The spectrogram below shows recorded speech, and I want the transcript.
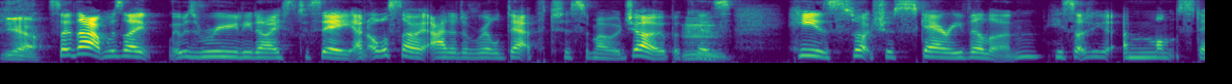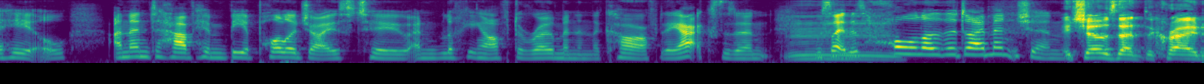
Yeah. So that was like it was really nice to see, and also it added a real depth to Samoa Joe because Mm. he is such a scary villain. He's such a monster heel, and then to have him be apologized to and looking after Roman in the car after the accident was like this whole other dimension. Mm. It shows that the crowd,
